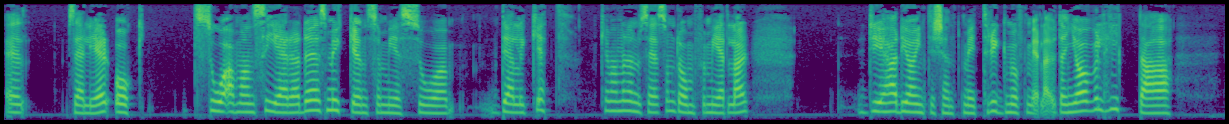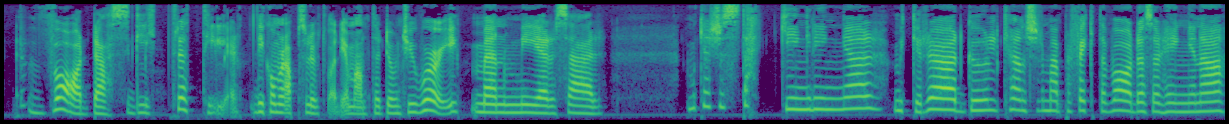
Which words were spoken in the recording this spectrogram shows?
eh, säljer och så avancerade smycken som är så delicate kan man väl ändå säga som de förmedlar. Det hade jag inte känt mig trygg med att förmedla utan jag vill hitta vardagsglittret till er. Det kommer absolut vara diamanter, don't you worry. Men mer så här, kanske stackingringar, mycket rödguld, kanske de här perfekta vardagsörhängena.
